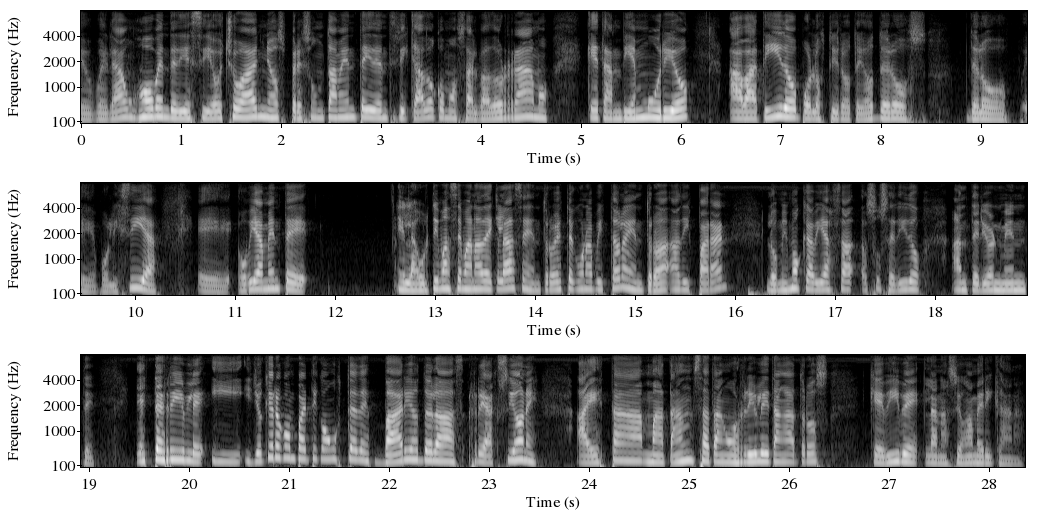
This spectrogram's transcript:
eh, un joven de 18 años, presuntamente identificado como Salvador Ramos, que también murió abatido por los tiroteos de los de los eh, policías. obviamente en la última semana de clases entró este con una pistola y entró a, disparar, lo mismo que había sucedido anteriormente. Es terrible y, yo quiero compartir con ustedes varias de las reacciones a esta matanza tan horrible y tan atroz que vive la nación americana.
